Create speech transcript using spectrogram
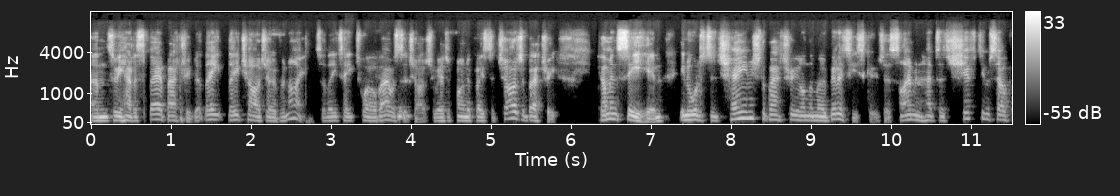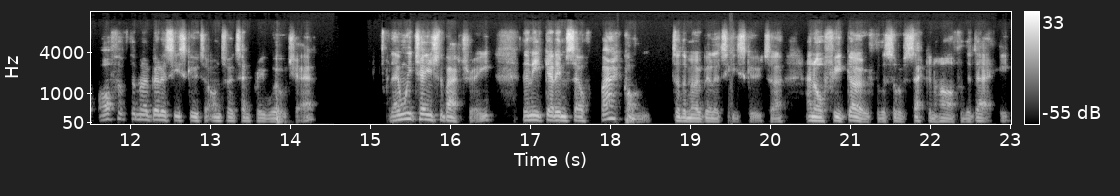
um, so he had a spare battery, but they they charge overnight, so they take 12 hours to charge. So we had to find a place to charge the battery, come and see him. In order to change the battery on the mobility scooter, Simon had to shift himself off of the mobility scooter onto a temporary wheelchair. Then we changed the battery. Then he'd get himself back on to the mobility scooter, and off he'd go for the sort of second half of the day.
